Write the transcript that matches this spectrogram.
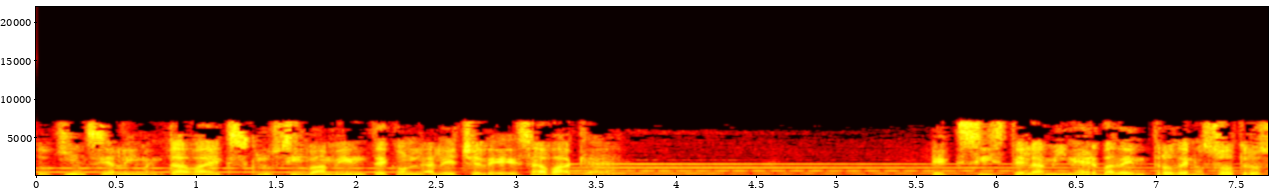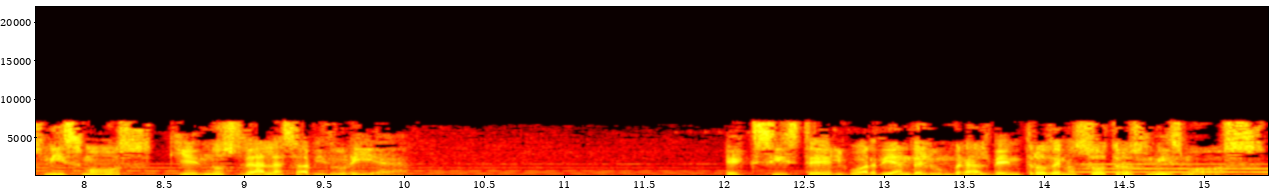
Du quien se alimentaba exclusivamente con la leche de esa vaca. Existe la Minerva dentro de nosotros mismos, quien nos da la sabiduría. Existe el guardián del umbral dentro de nosotros mismos.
